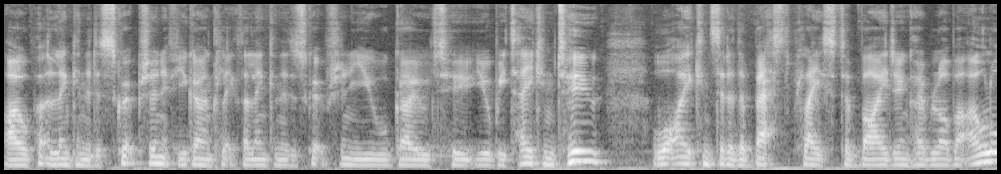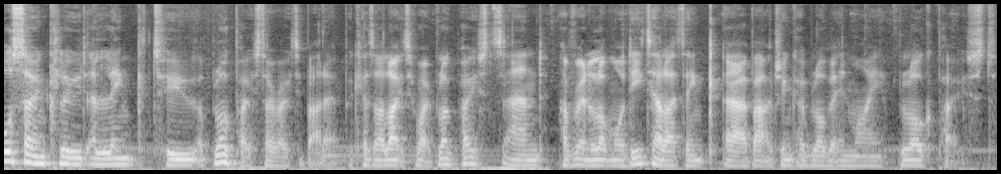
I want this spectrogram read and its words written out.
I will put a link in the description. If you go and click the link in the description, you will go to you'll be taken to what I consider the best place to buy ginkgo biloba. I will also include a link to a blog post I wrote about it because I like to write blog posts and I've written a lot more detail I think uh, about ginkgo biloba in my blog post.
